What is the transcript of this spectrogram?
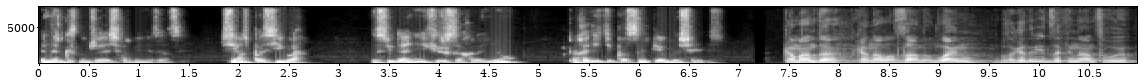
энергоснабжающих организаций. Всем спасибо. До свидания. Эфир сохраню. Проходите по ссылке, обращайтесь. Команда канала ЗАН Онлайн благодарит за финансовую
